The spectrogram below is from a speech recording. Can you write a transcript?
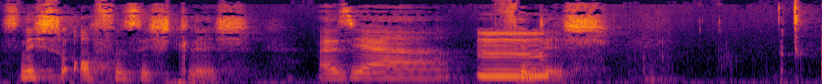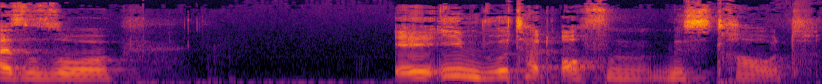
Ist nicht so offensichtlich. Also ja, mhm. finde ich. Also so, ihm wird halt offen misstraut.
